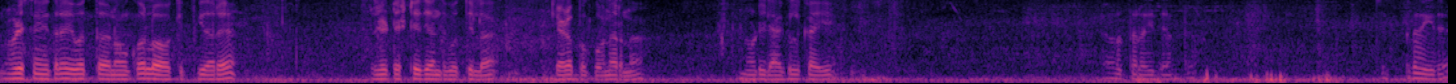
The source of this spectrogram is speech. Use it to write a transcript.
ನೋಡಿ ಸ್ನೇಹಿತರೆ, ಇವತ್ತು ನಾವು ಕೋಲು ಕಿತ್ತಿದ್ದಾರೆ. ರೇಟ್ ಎಷ್ಟಿದೆ ಅಂತ ಗೊತ್ತಿಲ್ಲ. ಕೇಳಬೇಕು ಓನರ್ನ. ನೋಡಿ ಇಲ್ಲಿ ಹಾಗಲಕಾಯಿ ಯಾವ ಥರ ಇದೆ ಅಂತ. ಚಿಕ್ಕದಾಗಿದೆ.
